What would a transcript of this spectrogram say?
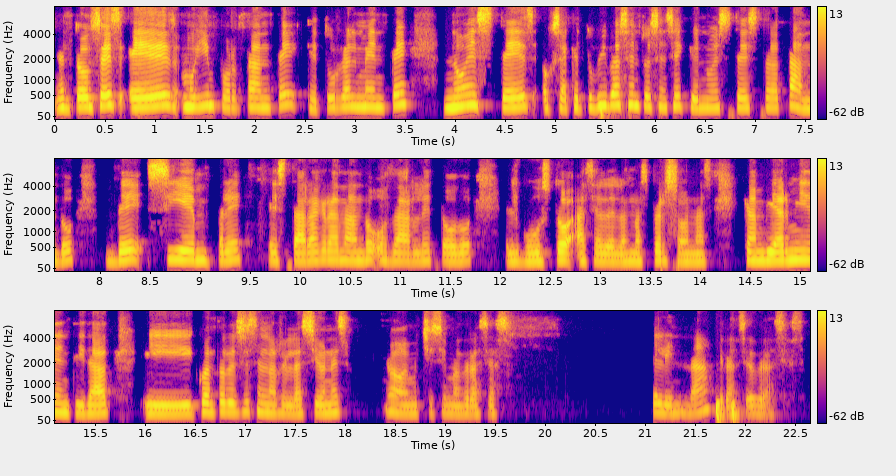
Entonces es muy importante que tú realmente no estés, o sea, que tú vivas en tu esencia y que no estés tratando de siempre estar agradando o darle todo el gusto hacia las más personas, cambiar mi identidad y cuántas veces en las relaciones, ay, muchísimas gracias. Qué linda, gracias, gracias.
